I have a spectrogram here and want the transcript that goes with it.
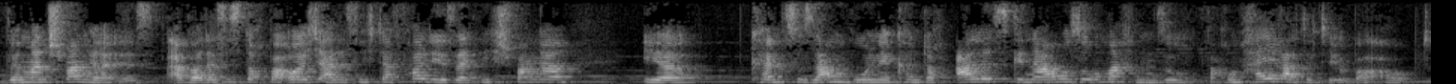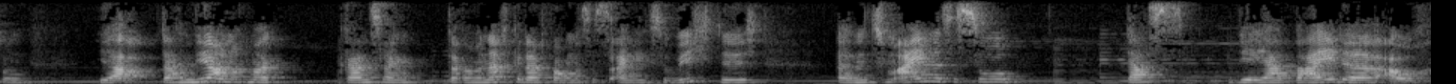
wenn man schwanger ist. Aber das ist doch bei euch alles nicht der Fall. Ihr seid nicht schwanger, ihr könnt zusammen wohnen, ihr könnt doch alles genau so machen. So, warum heiratet ihr überhaupt? Und ja, da haben wir auch noch mal ganz lange darüber nachgedacht, warum ist das eigentlich so wichtig. Ähm, zum einen ist es so, dass wir ja beide auch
